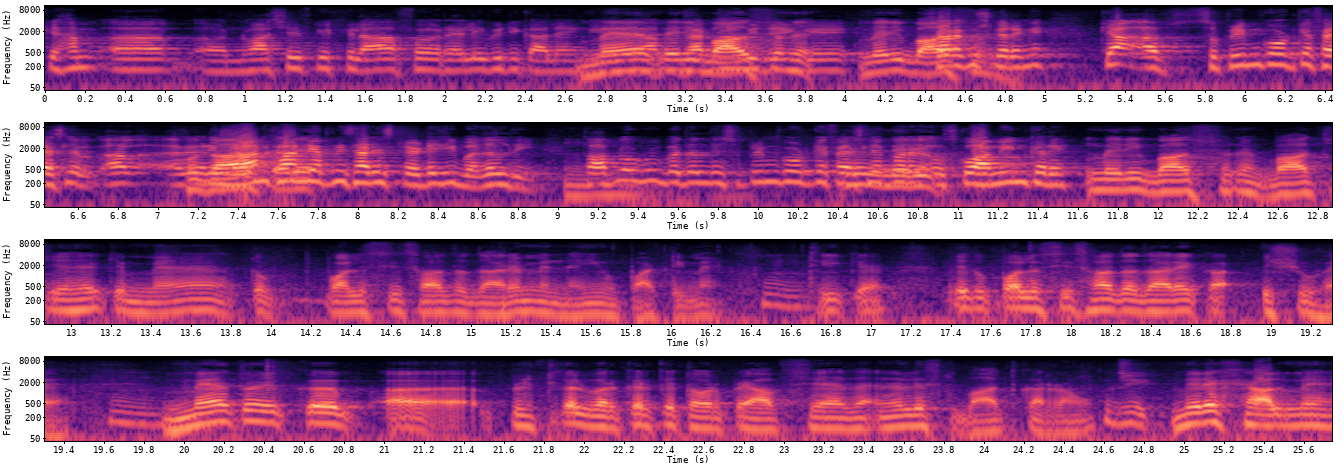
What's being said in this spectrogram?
کہ ہم نواز شریف کے خلاف ریلی بھی نکالیں گے میری بات میری بات سارا کچھ کریں گے۔ کیا اب سپریم کورٹ کے فیصلے عمران خان نے اپنی ساری اسٹریٹجی بدل دی تو آپ لوگ بھی بدل دیں سپریم کورٹ کے فیصلے پر اس کو آمین کریں۔ میری بات سنیں بات یہ ہے کہ میں تو پالیسی ساز ادارے میں نہیں ہوں پارٹی میں ٹھیک ہے؟ یہ تو پالیسی ساز ادارے کا ایشو ہے۔ میں تو ایک پولیٹیکل ورکر کے طور پہ آپ سے ایز انالسٹ بات کر رہا ہوں۔ جی۔ میرے خیال میں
